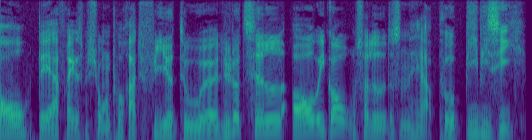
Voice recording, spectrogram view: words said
Og det er fredagsmissionen på Radio 4, du øh, lytter til. Og i går så lød det sådan her på BBC.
